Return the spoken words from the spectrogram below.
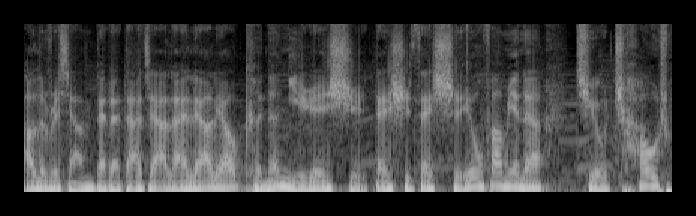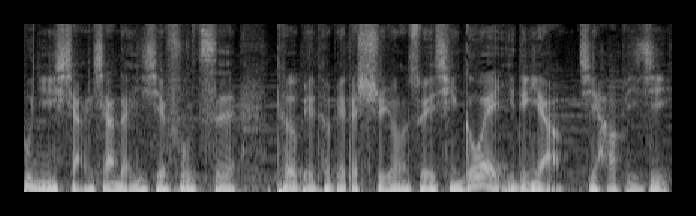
，Oliver 想带着大家来聊聊，可能你认识，但是在使用方面呢，却有超出你想象的一些副词，特别特别的实用。所以请各位一定要记好笔记。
